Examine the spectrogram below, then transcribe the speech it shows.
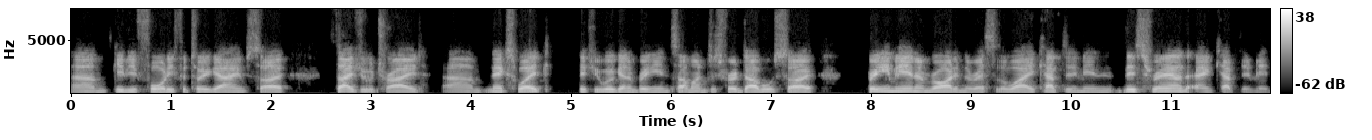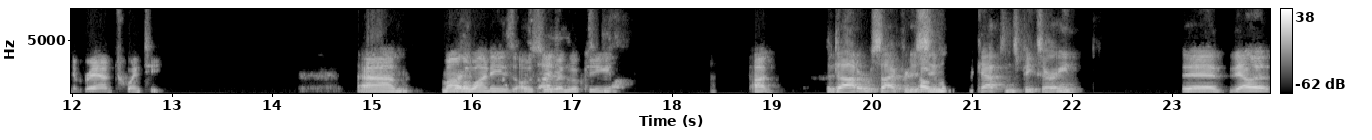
um, give you 40 for two games. So saves you a trade um, next week if you were going to bring in someone just for a double. So bring him in and ride him the rest of the way. Captain him in this round and captain him in round 20. Um, my other one is obviously we're looking. Pardon? The data will say pretty similar. The captain's picks are in. Yeah, the other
